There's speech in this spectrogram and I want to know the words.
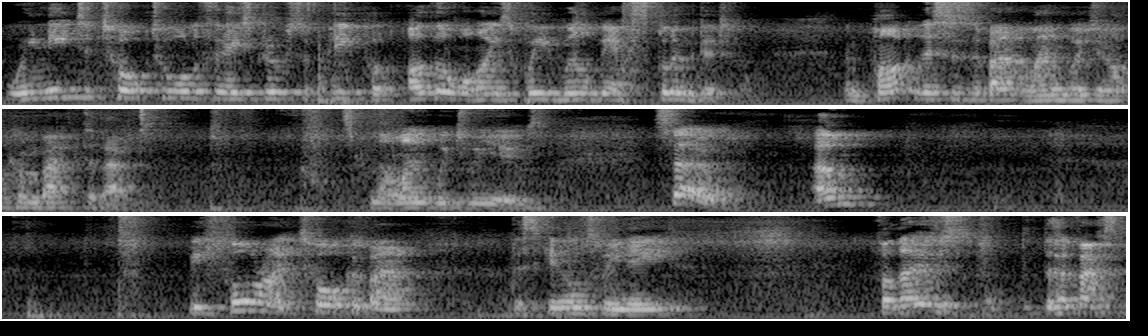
We need to talk to all of these groups of people, otherwise we will be excluded. And part of this is about language, and I'll come back to that, the language we use. So, um, before I talk about the skills we need, for those, the vast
